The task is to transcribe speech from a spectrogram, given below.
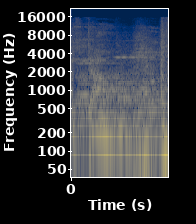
Shut down.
